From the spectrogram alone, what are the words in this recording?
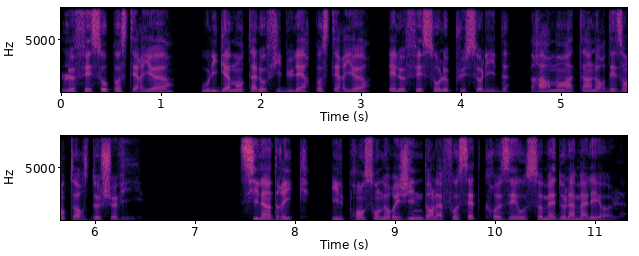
Le faisceau postérieur, ou ligament talofibulaire postérieur, est le faisceau le plus solide, rarement atteint lors des entorses de cheville. Cylindrique, il prend son origine dans la fossette creusée au sommet de la malléole.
